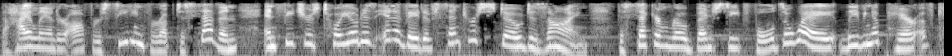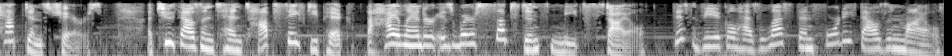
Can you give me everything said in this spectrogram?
The Highlander offers seating for up to seven and features Toyota's innovative center stow design. The second row bench seat folds away, leaving a pair of captain's chairs. A 2010 top safety pick, the Highlander is where substance meets style. This vehicle has less than 40,000 miles.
